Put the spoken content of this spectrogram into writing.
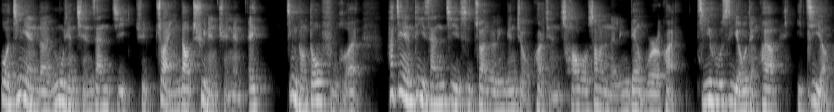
或今年的目前前三季去赚赢到去年全年，诶，晋鹏都符合诶，他今年第三季是赚了零点九块钱，超过上半年的零点五二块，几乎是有点快要一季哦，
